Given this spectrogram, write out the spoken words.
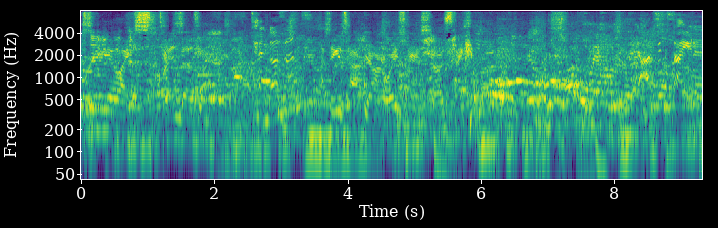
We're gonna like think it's happy hour oysters. So I was like. That's exciting.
